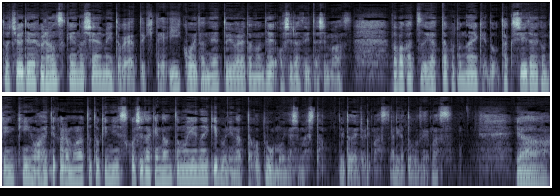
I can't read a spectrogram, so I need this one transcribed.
途中でフランス系のシェアメイトがやってきて、いい声だねと言われたのでお知らせいたします。パパ活やったことないけど、タクシー代の現金を相手からもらった時に少しだけ何とも言えない気分になったことを思い出しました。といただいております。ありがとうございます。いや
